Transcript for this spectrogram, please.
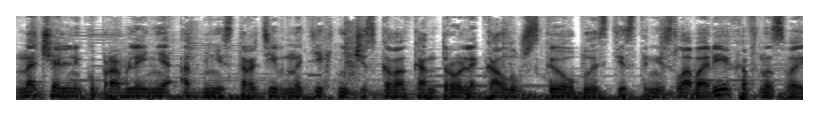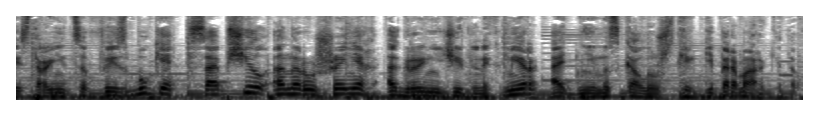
Начальник управления административно-технического контроля Калужской области Станислав Орехов на своей странице в Фейсбуке сообщил о нарушениях ограничительных мер одним из калужских гипермаркетов.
